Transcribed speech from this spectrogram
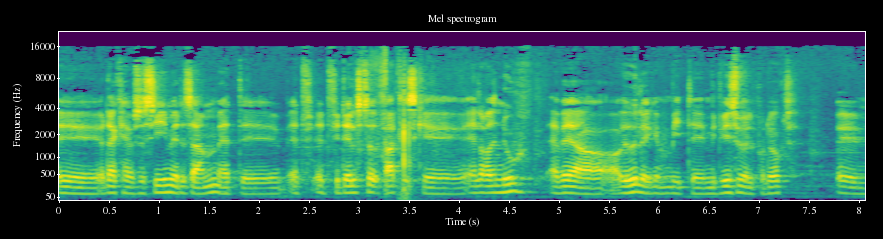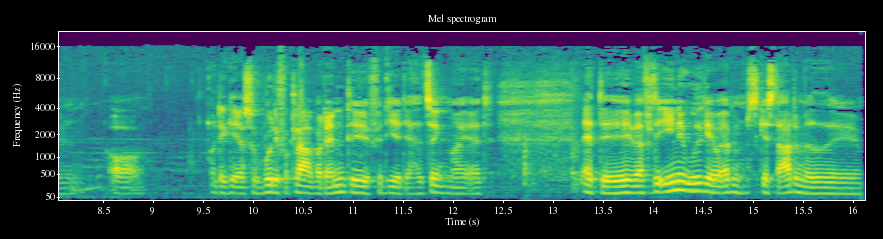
Øh, og der kan jeg jo så sige med det samme, at, øh, at, at Fidel stød faktisk øh, allerede nu er ved at, at ødelægge mit, øh, mit visuelle produkt. Øh, og, og det kan jeg så hurtigt forklare, hvordan det er, fordi at jeg havde tænkt mig, at, at øh, i hvert fald det ene udgave af dem skal starte med, øh,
